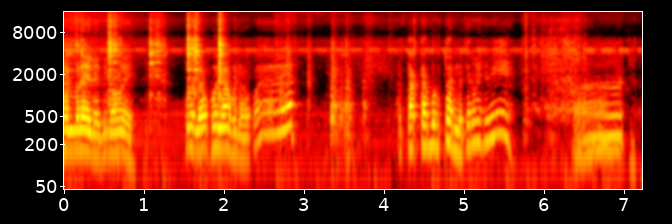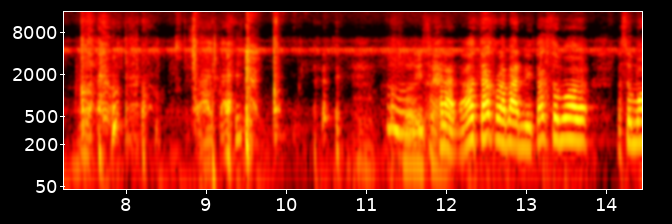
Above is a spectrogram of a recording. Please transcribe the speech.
พันบ่ได้เลยพี่น้องเอ้ยพูดแล้วพูดแล้วพูดแล้วป๊ดเอาตักตักเบื้องต้นมาจะน้อยจะนี่ป๊ดตายตายขนาดเอาตักระบาดนี่ตักสมอสมอ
